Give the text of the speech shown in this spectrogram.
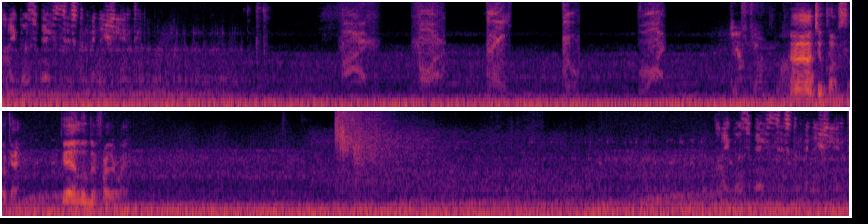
Hyperspace system initiated. Five, four, three, two, one. Bridge jump too close. Okay. Get a little bit farther away. Hyperspace system initiated.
